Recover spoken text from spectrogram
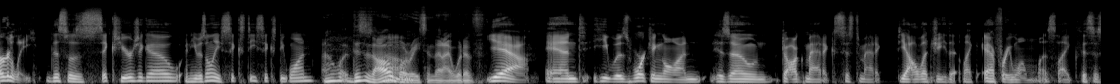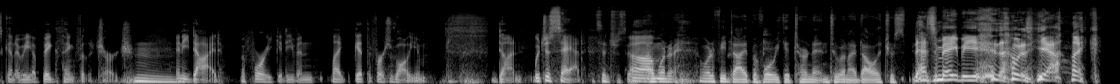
early. This was six years ago, and he was only 60, 61. Oh, this is all more Um, recent than I would have. Yeah, and he was working on his own dogmatic, systematic theology that like everyone was like, this is going to be a big thing for the church. Hmm. And he died before he could even like get the first volume done, which is sad. It's interesting. I Um, wonder, I wonder if he died before we could turn it into an idolatrous. That's maybe that was yeah, like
